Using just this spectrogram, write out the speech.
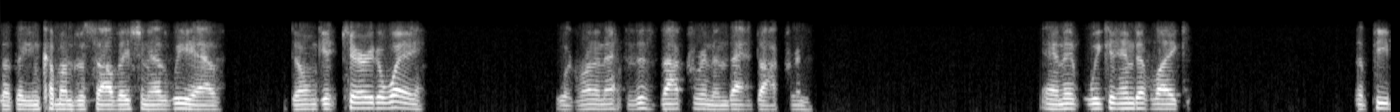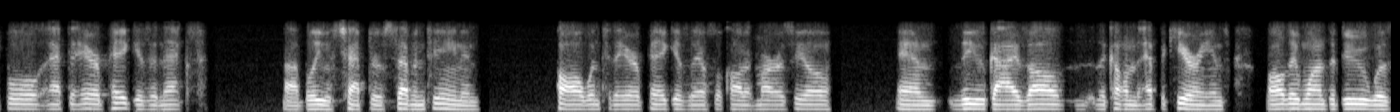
that they can come under salvation as we have. Don't get carried away with running after this doctrine and that doctrine. And if we could end up like the people at the Areopagus in Acts, I believe it's chapter 17, and Paul went to the Areopagus. They also called it Mars Hill. And these guys, all they call them the Epicureans, all they wanted to do was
